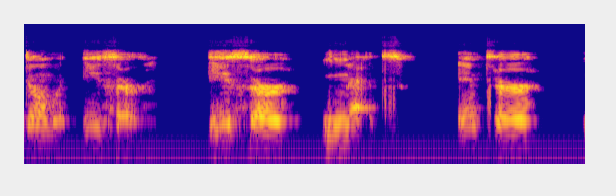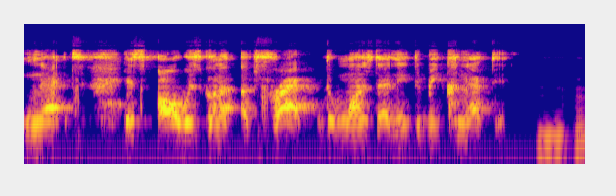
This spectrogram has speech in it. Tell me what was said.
dealing with ether, ether nets, internet, it's always going to attract the ones that need to be connected. hmm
